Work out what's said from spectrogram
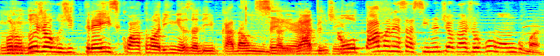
Foram Uhum. dois jogos de três, quatro horinhas ali, cada um, Sim, tá é ligado? rapidinho. Então eu tava nessa cena de jogar jogo longo, mano.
